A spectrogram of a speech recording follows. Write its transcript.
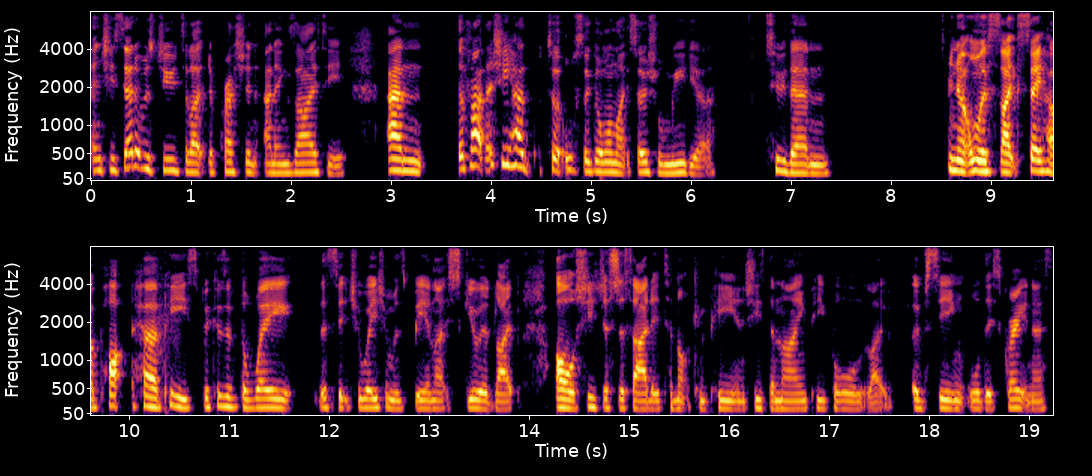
and she said it was due to like depression and anxiety, and the fact that she had to also go on like social media to then, you know, almost like say her her piece because of the way the situation was being like skewered like oh she's just decided to not compete and she's denying people like of seeing all this greatness.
